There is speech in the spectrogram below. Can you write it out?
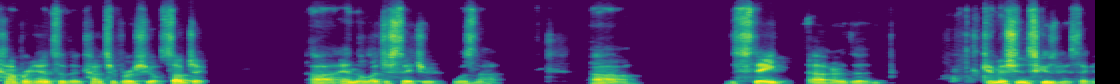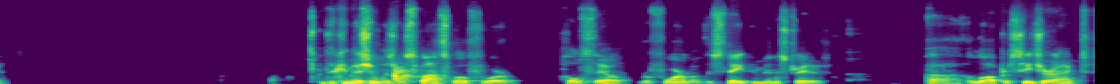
comprehensive and controversial subject, uh, and the legislature was not. Uh, the state uh, or the commission, excuse me a second. The commission was responsible for wholesale reform of the State Administrative uh, Law Procedure Act.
